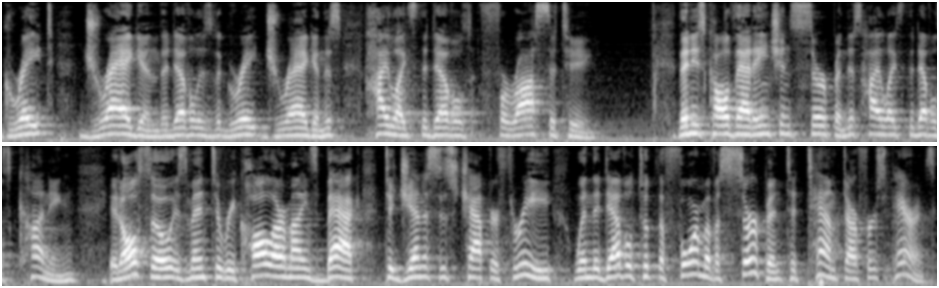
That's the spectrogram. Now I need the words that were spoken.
Great Dragon. The devil is the great dragon. This highlights the devil's ferocity. Then he's called that ancient serpent. This highlights the devil's cunning. It also is meant to recall our minds back to Genesis chapter 3 when the devil took the form of a serpent to tempt our first parents,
